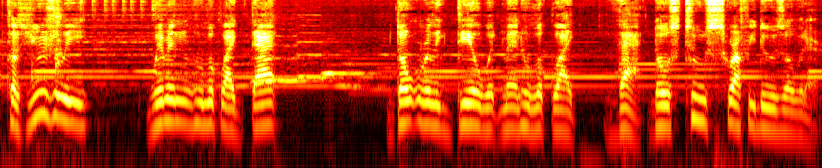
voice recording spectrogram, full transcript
Because usually women who look like that don't really deal with men who look like that. Those two scruffy dudes over there.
